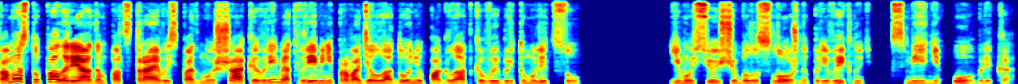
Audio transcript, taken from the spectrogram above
Фома ступал рядом, подстраиваясь под мой шаг, и время от времени проводил ладонью по гладко выбритому лицу. Ему все еще было сложно привыкнуть к смене облика.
